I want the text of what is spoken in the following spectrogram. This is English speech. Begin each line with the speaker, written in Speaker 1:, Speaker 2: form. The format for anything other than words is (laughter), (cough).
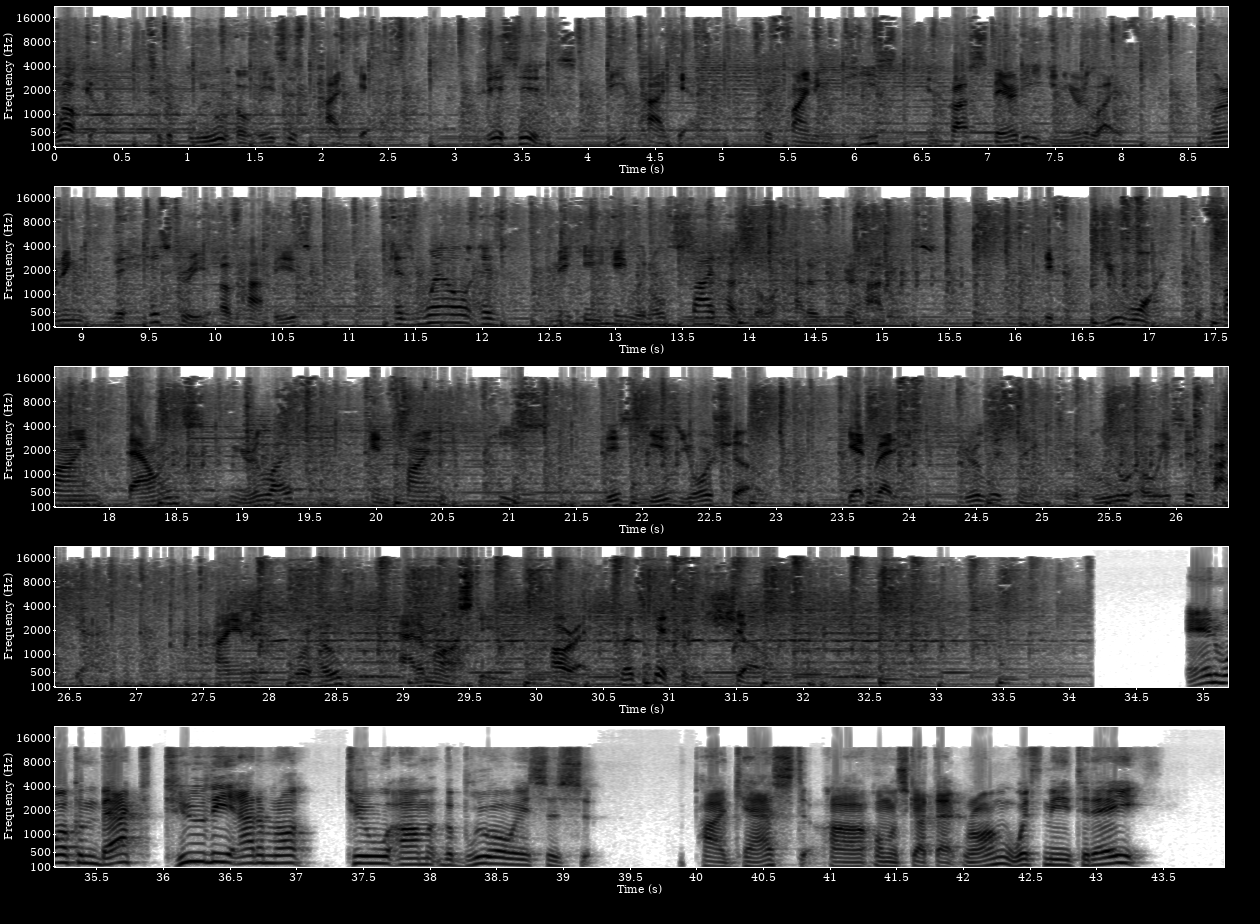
Speaker 1: Welcome to the Blue Oasis Podcast. This is the podcast for finding peace and prosperity in your life, learning the history of hobbies, as well as making a little side hustle out of your hobbies. If you want to find balance in your life and find peace, this is your show. Get ready. You're listening to the Blue Oasis Podcast. I am your host, Adam Rothstein. All right, let's get to the show. And welcome back to the Adam Roth to um the Blue Oasis podcast. Uh almost got that wrong. With me today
